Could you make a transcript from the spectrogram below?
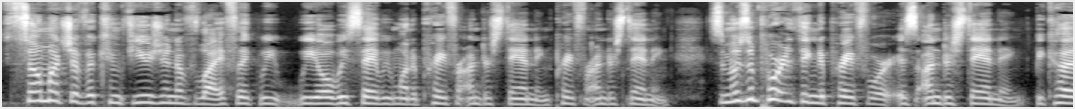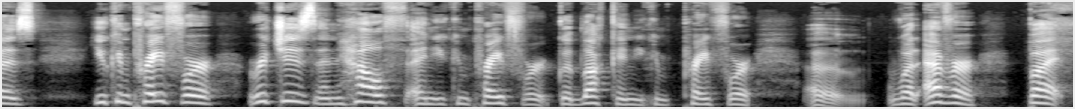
so much of a confusion of life. Like we we always say, we want to pray for understanding. Pray for understanding. It's the most important thing to pray for is understanding because you can pray for riches and health, and you can pray for good luck, and you can pray for uh, whatever. But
